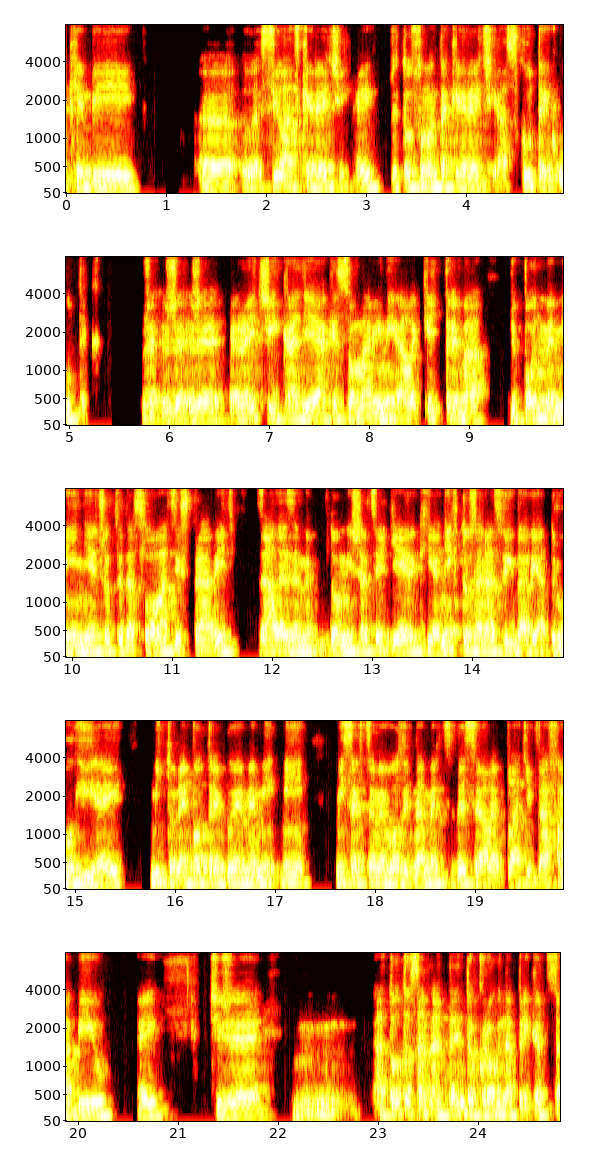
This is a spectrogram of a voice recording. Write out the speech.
keby uh, silacké reči, hej? že to sú len také reči a skutek útek. Že, že, že reči kade, aké somariny, ale keď treba že poďme my niečo teda Slováci spraviť, zálezeme do myšacej dierky a nech to za nás vybavia druhý, hej, my to nepotrebujeme, my, my, my sa chceme voziť na Mercedese, ale platiť za Fabiu, hej. Čiže mm, a toto sa, a tento krok napríklad e,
